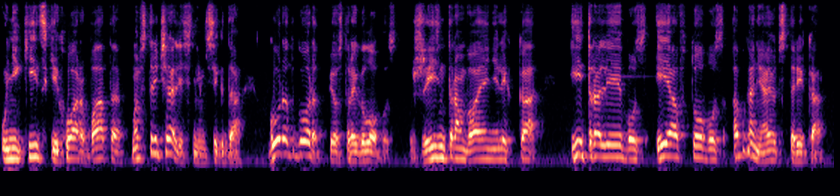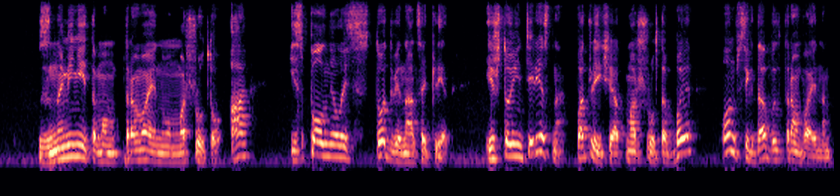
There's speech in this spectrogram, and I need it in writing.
у Никитских, у Арбата. Мы встречались с ним всегда. Город-город, пестрый глобус. Жизнь трамвая нелегка. И троллейбус, и автобус обгоняют старика. Знаменитому трамвайному маршруту А исполнилось 112 лет. И что интересно, в отличие от маршрута Б, он всегда был трамвайным.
